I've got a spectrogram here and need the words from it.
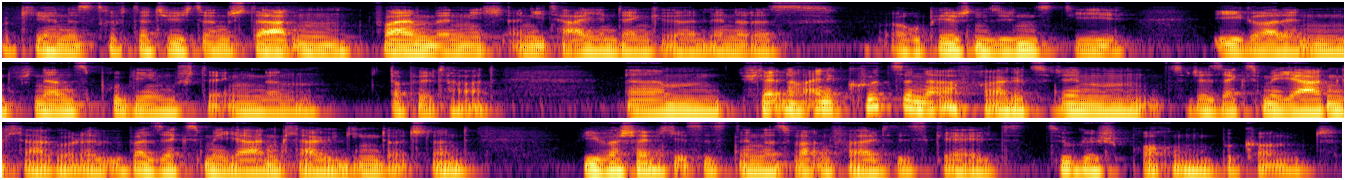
Okay, und das trifft natürlich dann Staaten, vor allem wenn ich an Italien denke, Länder des europäischen Südens, die eh gerade in Finanzproblemen stecken, dann doppelt hart. Ähm, vielleicht noch eine kurze Nachfrage zu, dem, zu der 6 Milliarden Klage oder über 6 Milliarden Klage gegen Deutschland. Wie wahrscheinlich ist es denn, dass Vattenfall dieses Geld zugesprochen bekommt?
